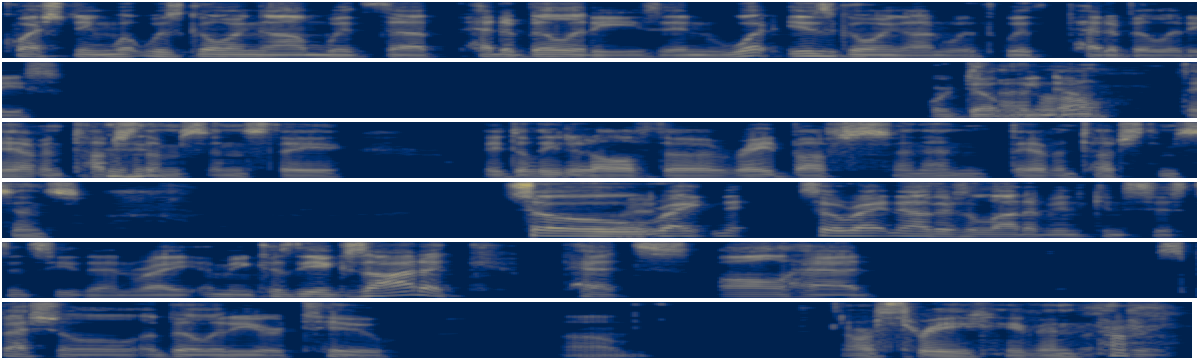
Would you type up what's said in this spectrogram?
questioning what was going on with uh, pet abilities and what is going on with with pet abilities, or don't I we don't know? know. They haven't touched them since they they deleted all of the raid buffs, and then they haven't touched them since. So Right. right, so right now there's a lot of inconsistency. Then, right? I mean, because the exotic pets all had special ability or two. Um, Or three even. Three.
